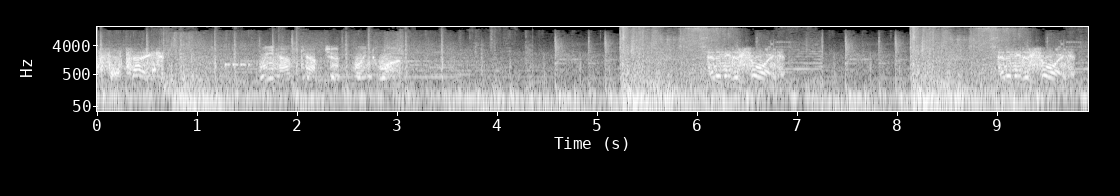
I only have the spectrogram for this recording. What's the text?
tank. We have captured point one. Enemy destroyed. Enemy destroyed.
